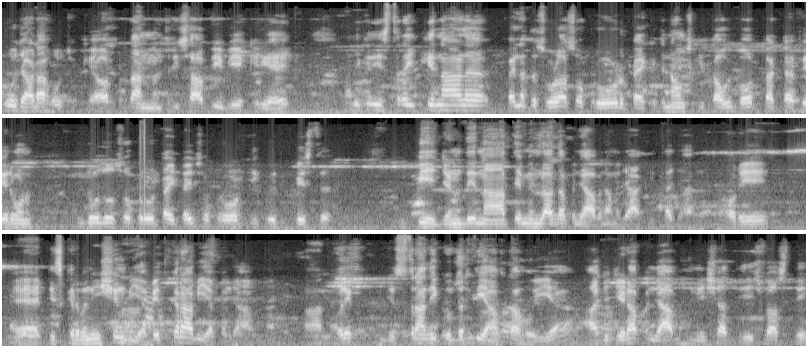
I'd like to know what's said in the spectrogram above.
ਉਹ ਜ਼ਿਆਦਾ ਹੋ ਚੁੱਕਿਆ। ਔਰ ਪ੍ਰਧਾਨ ਮੰਤਰੀ ਸਾਹਿਬ ਵੀ ਵੇਖ ਕੇ ਗਏ। ਲੇਕਿਨ ਇਸ ਤਰੀਕੇ ਨਾਲ ਪਹਿਲਾਂ ਤਾਂ 1600 ਕਰੋੜ ਪੈਕੇਜ ਅਨਾਉਂਸ ਕੀਤਾ, ਉਹ ਵੀ ਬਹੁਤ ਘੱਟ ਹੈ। ਫਿਰ ਹੁਣ 2-200 ਕਰੋੜ 250 ਕਰੋੜ ਦੀ ਕੋਈ ਕਿਸ਼ਤ ਭੇਜਣ ਦੇ ਨਾਂ ਤੇ ਮੈਨੂੰ ਲੱਗਦਾ ਪੰਜਾਬ ਨਾਲ ਮਜ਼ਾਕ ਕੀਤਾ ਜਾ ਰਿਹਾ ਹੈ। ਔਰ ਇਹ ਡਿਸਕ੍ਰਿਮੀਨੇਸ਼ਨ ਵੀ ਹੈ ਵਿਤਕਰਾ ਵੀ ਹੈ ਪੰਜਾਬ ਦਾ ਔਰ ਇੱਕ ਜਿਸ ਤਰ੍ਹਾਂ ਦੀ ਕੁਦਰਤੀ ਆਫਤਾ ਹੋਈ ਆ ਅੱਜ ਜਿਹੜਾ ਪੰਜਾਬ ਹਮੇਸ਼ਾ ਦੇਸ਼ ਵਾਸਤੇ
